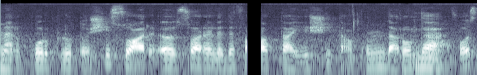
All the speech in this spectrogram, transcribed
Mercur, Pluto și Soare. Ă, soarele de fapt a ieșit acum, dar oricum da. a fost.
